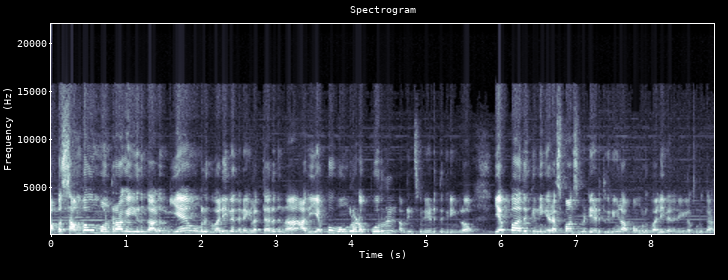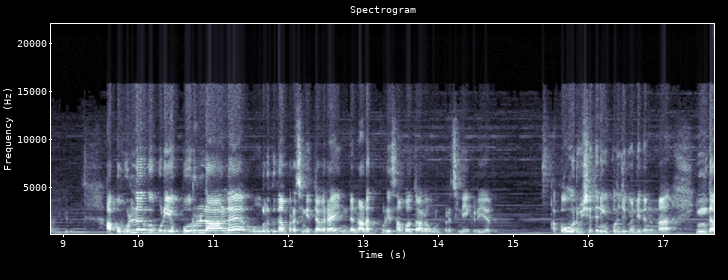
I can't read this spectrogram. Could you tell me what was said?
அப்போ சம்பவம் ஒன்றாக இருந்தாலும் ஏன் உங்களுக்கு வழி வேதனைகளை தருதுன்னா அது எப்போ உங்களோட பொருள் அப்படின்னு சொல்லி எடுத்துக்கிறீங்களோ எப்போ அதுக்கு நீங்கள் ரெஸ்பான்சிபிலிட்டி எடுத்துக்கிறீங்களோ அப்போ உங்களுக்கு வழி வேதனைகளை கொடுக்க ஆரம்பிக்குது. அப்போ உள்ளே இருக்கக்கூடிய பொருளால் உங்களுக்கு தான் பிரச்சனையை தவிர இந்த நடக்கக்கூடிய சம்பவத்தால் உங்களுக்கு பிரச்சனையே கிடையாது. அப்போ ஒரு விஷயத்தை நீங்கள் புரிஞ்சுக்க வேண்டியது என்னென்னா இந்த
